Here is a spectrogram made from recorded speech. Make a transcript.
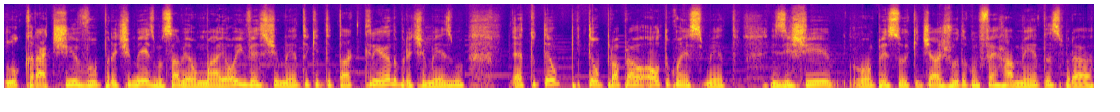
lucrativo para ti mesmo, sabe? É o maior investimento que tu tá criando para ti mesmo. É tu ter o teu próprio autoconhecimento. Existe uma pessoa que te ajuda com ferramentas para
